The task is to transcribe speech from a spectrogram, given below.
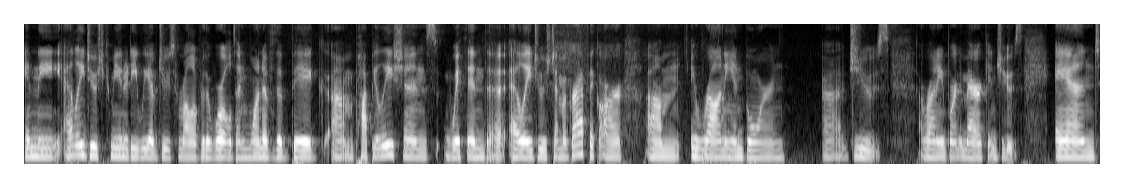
in the LA Jewish community we have Jews from all over the world. And one of the big um, populations within the LA Jewish demographic are um, Iranian born uh, Jews Iranian born American Jews. And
